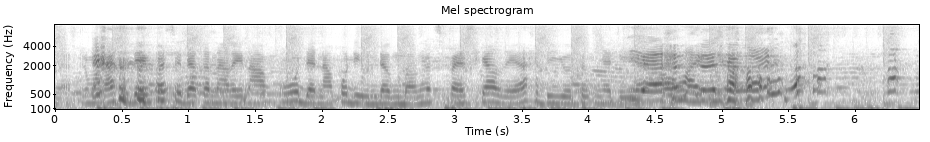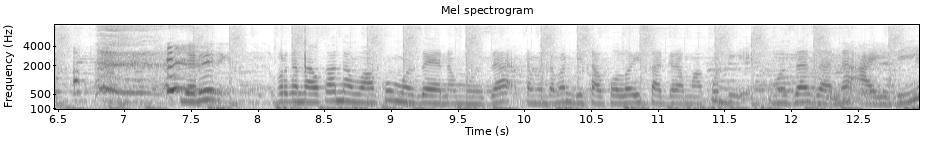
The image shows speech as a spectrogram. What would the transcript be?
Ya, terima kasih Deva sudah kenalin aku dan aku diundang banget spesial ya di YouTube-nya dia. Iya, oh my god. Jadi perkenalkan nama aku Mozayana Moza. Teman-teman bisa follow Instagram aku di Mozazana ID.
